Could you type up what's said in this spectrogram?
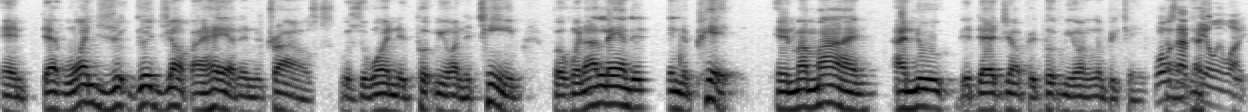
And that one ju- good jump I had in the trials was the one that put me on the team. But when I landed in the pit, in my mind, I knew that that jump had put me on Olympic team. What was uh, that feeling like?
